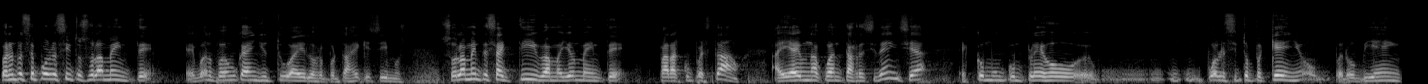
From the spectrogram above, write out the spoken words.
por ejemplo, ese pueblecito solamente, eh, bueno, pueden buscar en YouTube ahí los reportajes que hicimos, solamente se activa mayormente para Cooperstown. Ahí hay una cuanta residencia, es como un complejo, eh, un pueblecito pequeño, pero bien,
